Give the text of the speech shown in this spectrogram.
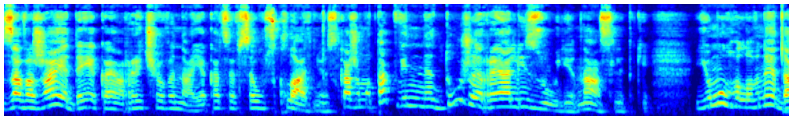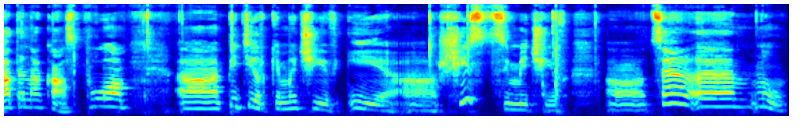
Заважає деяка речовина, яка це все ускладнює. Скажімо так, він не дуже реалізує наслідки. Йому головне дати наказ. По п'ятірки мечів і шістці мечів це е, ну,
